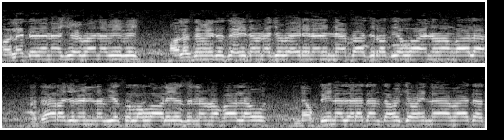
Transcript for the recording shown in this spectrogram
قال حدثنا شعبه عن أبي بش قال سمعت سعيد بن جبير عن ابن عباس رضي الله عنه قال أتى رجل النبي صلى الله عليه وسلم فقال له إن أختي نذرت أن تحج وإنها ماتت.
